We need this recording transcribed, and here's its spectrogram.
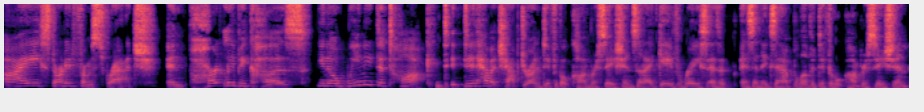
I started from scratch and partly because, you know, we need to talk. It did have a chapter on difficult conversations and I gave race as a, as an example of a difficult conversation,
